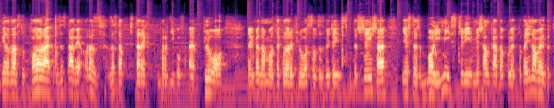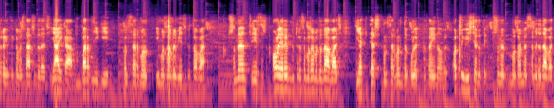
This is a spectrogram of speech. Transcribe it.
w 11 kolorach w zestawie oraz zestaw czterech barwników e, fluo. Jak wiadomo, te kolory fluo są zazwyczaj skuteczniejsze. Jest też boli mix, czyli mieszanka do kulek proteinowych, do których tylko wystarczy dodać jajka, barwniki, konserwant i możemy mieć gotowe przynęty. Jest też olej rybny, który sobie możemy dodawać, jak i też konserwant do kulek proteinowych. Oczywiście do tych przynęt możemy sobie dodawać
